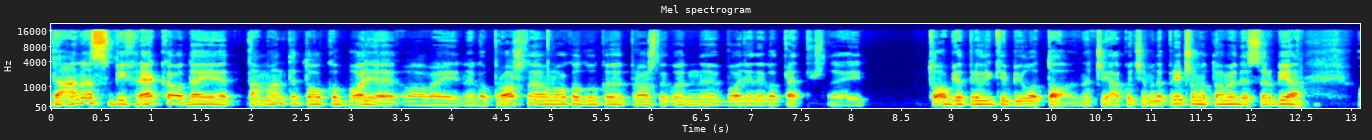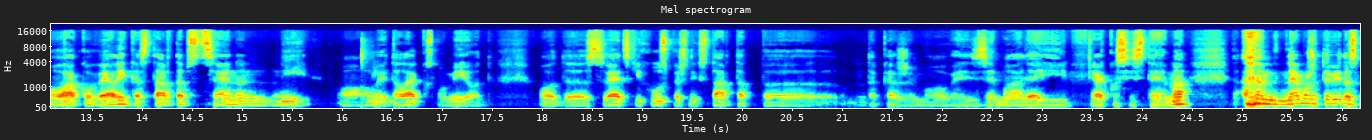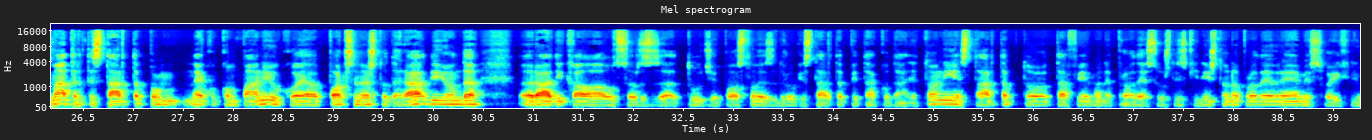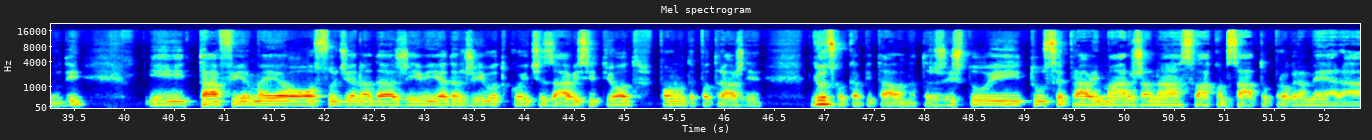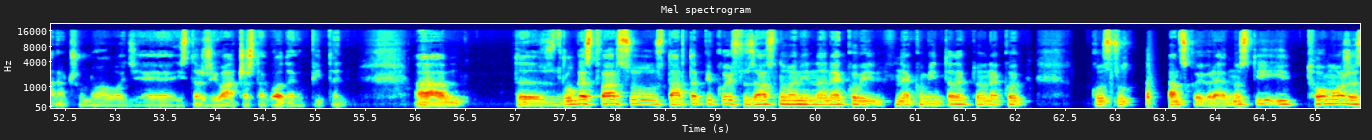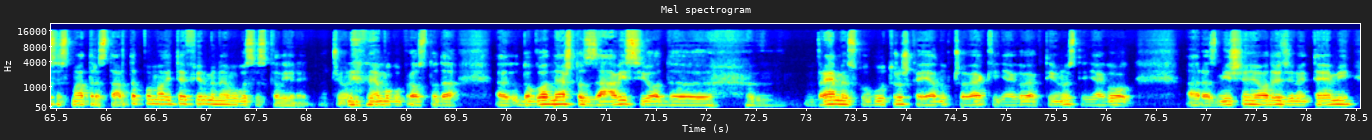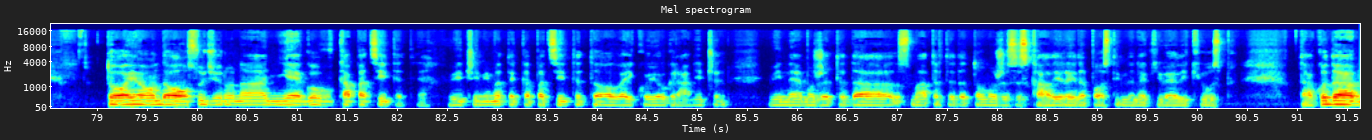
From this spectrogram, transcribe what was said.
danas bih rekao da je tamante toliko bolje ovaj, nego prošle, ono koliko je od prošle godine bolje nego od pretprošle. I to bi otprilike bilo to. Znači, ako ćemo da pričamo o tome da je Srbija ovako velika startup scena, nije. Ovaj, daleko smo mi od od e, svetskih uspešnih startup e, da kažemo ovaj zemalja i ekosistema. Ne možete vi da smatrate startupom neku kompaniju koja počne nešto da radi i onda radi kao outsource za tuđe poslove za druge startupe i tako dalje. To nije startup to ta firma ne prodaje suštinski ništa ona prodaje vreme svojih ljudi i ta firma je osuđena da živi jedan život koji će zavisiti od ponude potražnje ljudskog kapitala na tržištu i tu se pravi marža na svakom satu programera, računovođe, istraživača, šta god da je u pitanju. Um, druga stvar su startupi koji su zasnovani na nekoj, nekom intelektu, na nekoj konsultantskoj vrednosti i to može da se smatra startupom, ali te firme ne mogu se skalirati. Znači oni ne mogu prosto da, dogod nešto zavisi od vremenskog utroška jednog čoveka i njegove aktivnosti, njegovog razmišljanja o određenoj temi, to je onda osuđeno na njegov kapacitet. Vi čim imate kapacitet ovaj, koji je ograničen, vi ne možete da smatrate da to može se skalira i da postigne neki veliki uspeh. Tako da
